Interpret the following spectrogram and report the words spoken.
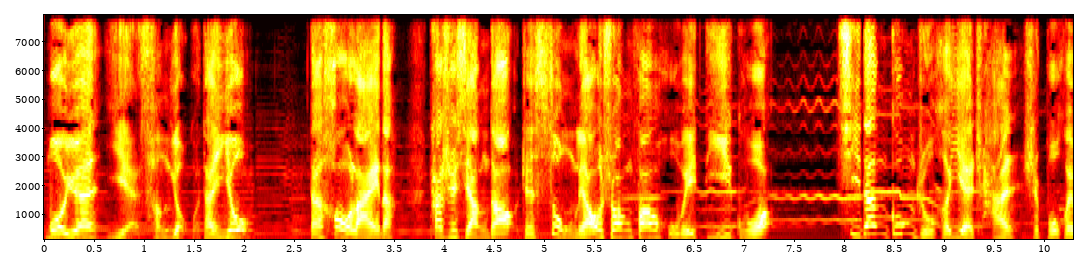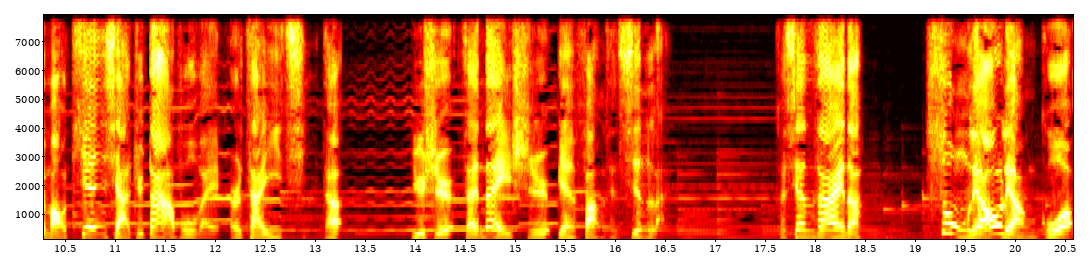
墨渊也曾有过担忧，但后来呢，他是想到这宋辽双方互为敌国。契丹公主和叶禅是不会冒天下之大不韪而在一起的，于是，在那时便放下心来。可现在呢，宋辽两国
